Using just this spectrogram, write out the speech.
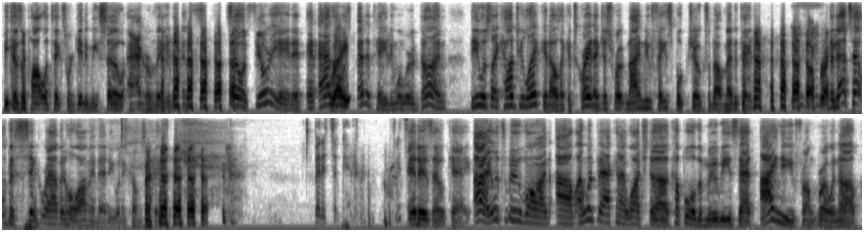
because the politics were getting me so aggravated and so infuriated. And as I was meditating, when we were done, Dee was like, "How'd you like it?" I was like, "It's great. I just wrote nine new Facebook jokes about meditating." right. So that's that with the sick rabbit hole I'm in, Eddie, when it comes to Facebook. But it's okay. It's It is okay. All right, let's move on. Um, I went back and I watched a couple of the movies that I knew from growing up,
